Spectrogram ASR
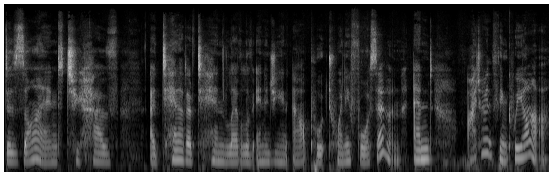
designed to have a 10 out of 10 level of energy and output 24 7? And I don't think we are.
